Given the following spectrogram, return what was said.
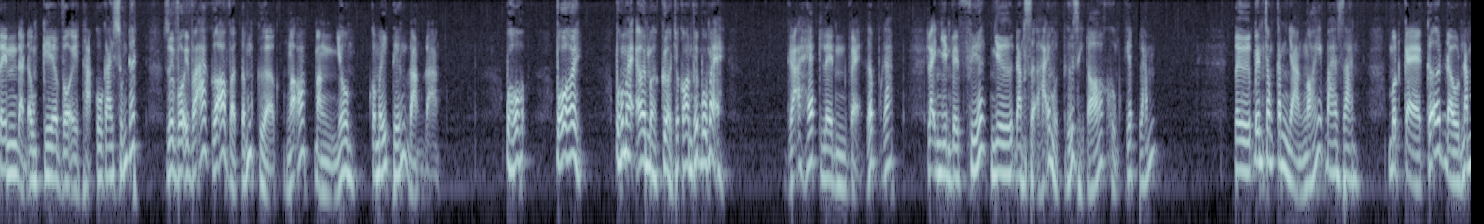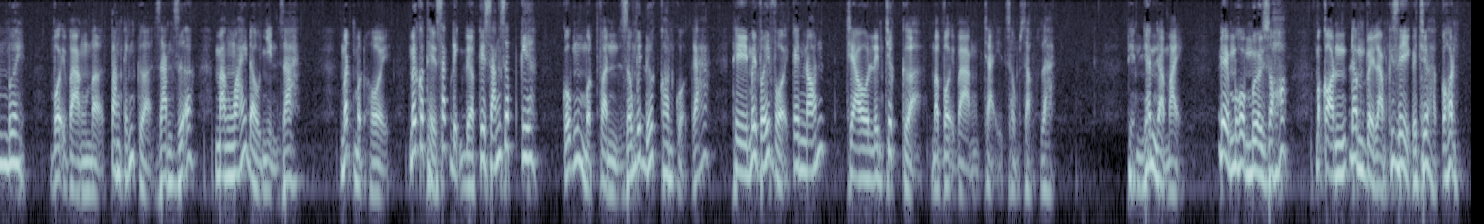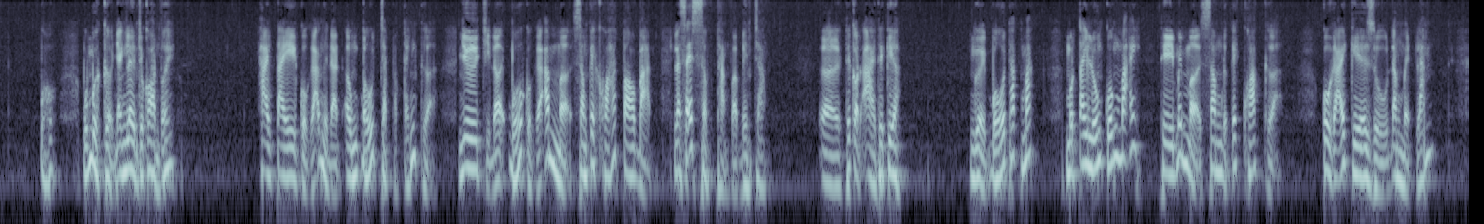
Tên đàn ông kia vội thả cô gái xuống đất, rồi vội vã gõ vào tấm cửa ngõ bằng nhôm có mấy tiếng đoàng đoàng. "Bố, bố ơi, bố mẹ ơi mở cửa cho con với bố mẹ." Gã hét lên vẻ gấp gáp, lại nhìn về phía như đang sợ hãi một thứ gì đó khủng khiếp lắm. Từ bên trong căn nhà ngói ba gian, một kẻ cỡ đầu 50 vội vàng mở toang cánh cửa gian giữa mà ngoái đầu nhìn ra. Mất một hồi mới có thể xác định được cái dáng dấp kia cũng một phần giống với đứa con của gã thì mới với vội cái nón treo lên trước cửa mà vội vàng chạy sông sọc ra. Tiền nhân nhà mày, đêm hôm mưa gió mà còn đâm về làm cái gì cơ chứ hả con? Bố, bố mở cửa nhanh lên cho con với. Hai tay của gã người đàn ông bấu chặt vào cánh cửa, như chỉ đợi bố của gã mở xong cái khóa to bản là sẽ sộc thẳng vào bên trong. Ờ thế còn ai thế kia? Người bố thắc mắc, một tay luống cuống mãi thì mới mở xong được cái khóa cửa. Cô gái kia dù đang mệt lắm,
